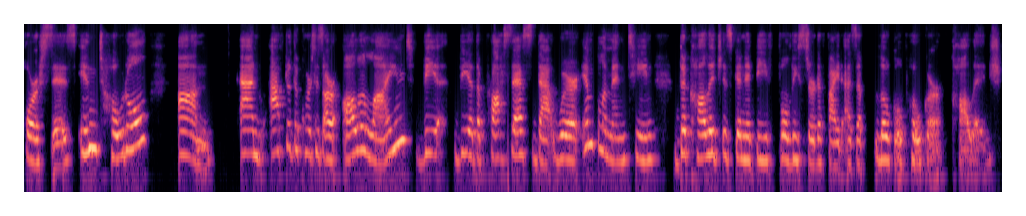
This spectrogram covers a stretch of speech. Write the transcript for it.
courses in total. Um, and after the courses are all aligned via, via the process that we're implementing, the college is going to be fully certified as a local POCR college.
